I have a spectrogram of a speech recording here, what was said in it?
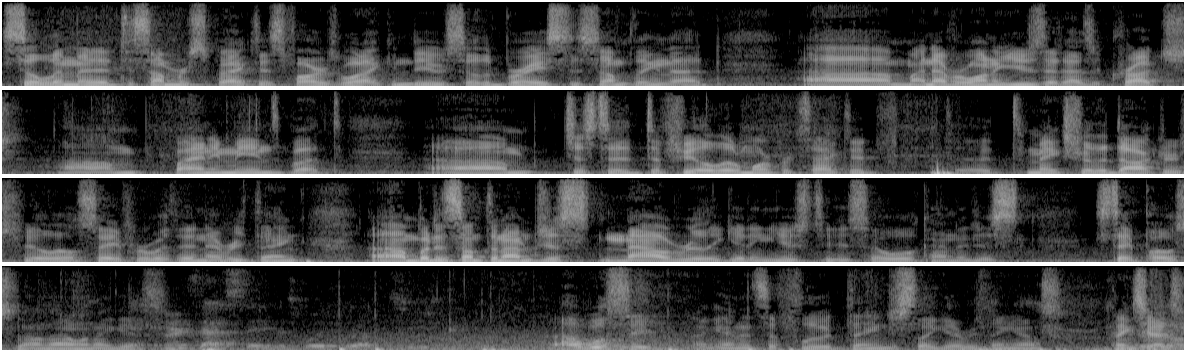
still limited to some respect as far as what I can do. So the brace is something that um, I never want to use it as a crutch um, by any means, but um, just to, to feel a little more protected, to, to make sure the doctors feel a little safer within everything. Um, but it's something I'm just now really getting used to. So we'll kind of just stay posted on that one, I guess. Does that stay this way throughout the season? Uh, we'll see. Again, it's a fluid thing, just like everything else. Thanks, guys.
